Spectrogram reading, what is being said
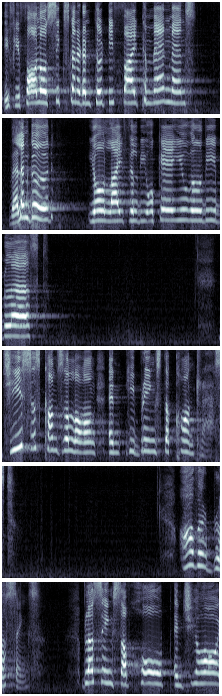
if you follow 635 commandments, well and good, your life will be okay, you will be blessed. Jesus comes along and he brings the contrast. Our blessings, blessings of hope and joy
